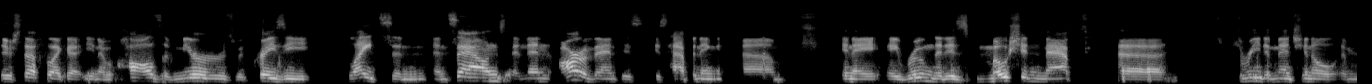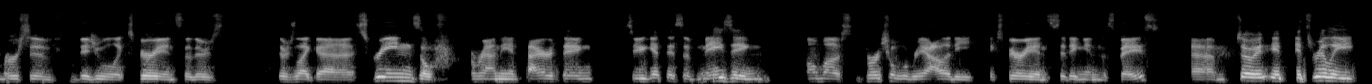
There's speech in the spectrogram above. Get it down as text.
there's stuff like a you know halls of mirrors with crazy lights and, and sounds. And then our event is, is happening um, in a, a room that is motion mapped, uh, three dimensional immersive visual experience. So there's, there's like uh, screens around the entire thing. So you get this amazing, almost virtual reality experience sitting in the space. Um, so it, it, it's really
